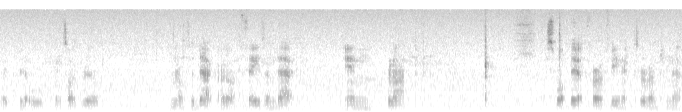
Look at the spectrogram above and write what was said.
Like the little inside blue. And off the deck I got a Phazon deck in black. Swapped it for a Phoenix Revention deck.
